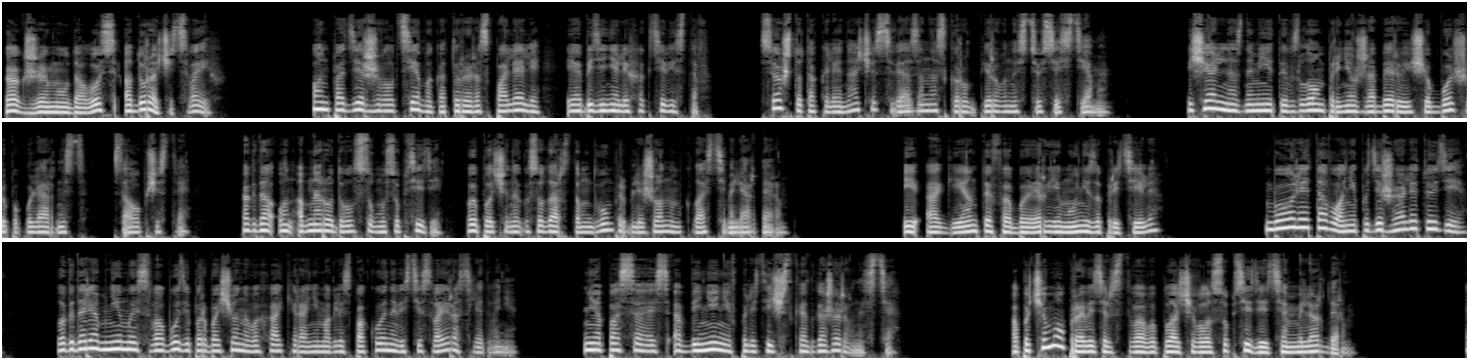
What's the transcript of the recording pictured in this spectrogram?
Как же ему удалось одурачить своих? Он поддерживал темы, которые распаляли и объединяли их активистов. Все, что так или иначе связано с коррумпированностью системы. Печально знаменитый взлом принес Жаберу еще большую популярность сообществе, когда он обнародовал сумму субсидий, выплаченных государством двум приближенным к власти миллиардерам. И агенты ФБР ему не запретили? Более того, они поддержали эту идею. Благодаря мнимой свободе порабощенного хакера они могли спокойно вести свои расследования, не опасаясь обвинений в политической ангажированности. А почему правительство выплачивало субсидии тем миллиардерам?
